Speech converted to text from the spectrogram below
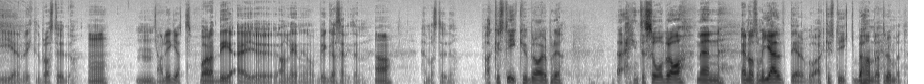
i en riktigt bra studio. Mm. Mm. Ja, det är gött. Bara det är ju anledning att bygga sig en liten Ja. hemmastudio. Akustik, hur bra är det på det? Äh, inte så bra, men Är det någon som har hjälpt er att akustikbehandlat rummet?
